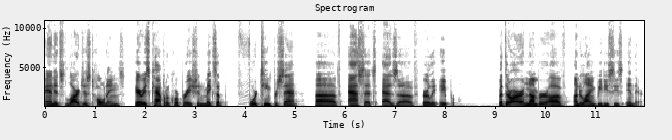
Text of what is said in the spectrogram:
and its largest holdings, Ares Capital Corporation, makes up 14% of assets as of early April. But there are a number of underlying BDCs in there.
